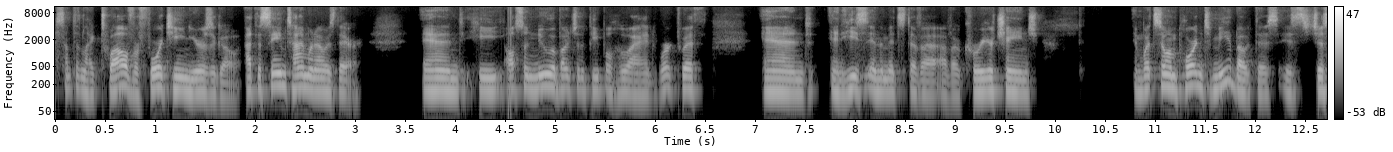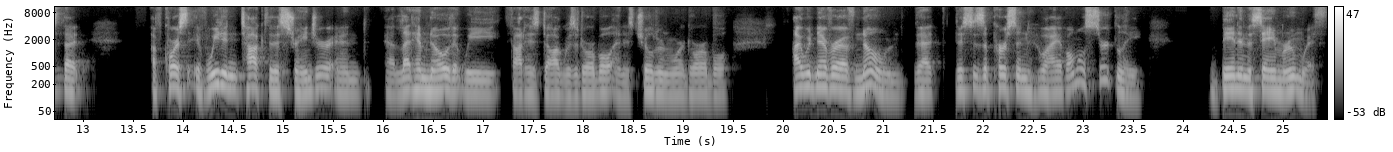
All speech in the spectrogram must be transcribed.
something like 12 or 14 years ago at the same time when I was there. And he also knew a bunch of the people who I had worked with. And, and he's in the midst of a, of a career change. And what's so important to me about this is just that, of course, if we didn't talk to this stranger and uh, let him know that we thought his dog was adorable and his children were adorable, I would never have known that this is a person who I have almost certainly been in the same room with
